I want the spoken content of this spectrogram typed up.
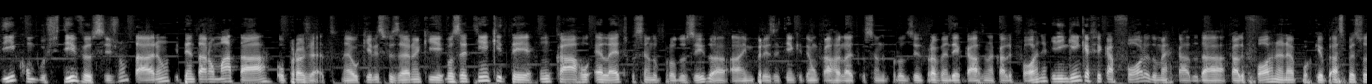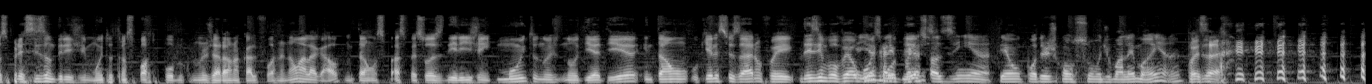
de combustível se juntaram e tentaram matar o projeto, né, o que eles fizeram é que você tinha que ter um carro elétrico sendo produzido, a, a empresa tinha que ter um carro elétrico sendo produzido para vender carros na Califórnia. E ninguém quer ficar fora do mercado da Califórnia, né? Porque as pessoas precisam dirigir muito o transporte público no geral na Califórnia, não é legal. Então as, as pessoas dirigem muito no, no, dia a dia. Então o que eles fizeram foi desenvolver alguns e a Califórnia modelos. sozinha tem um poder de consumo de uma Alemanha, né? Pois é.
